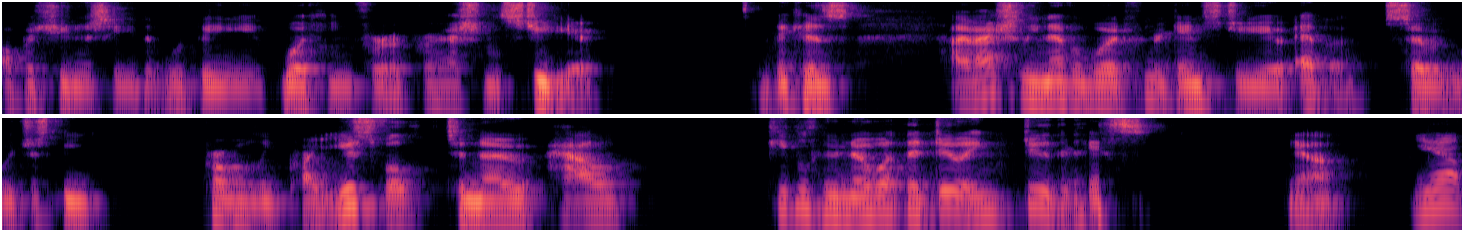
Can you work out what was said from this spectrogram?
opportunity that would be working for a professional studio, because I've actually never worked for a game studio ever, so it would just be probably quite useful to know how people who know what they're doing do this. Yeah. Yeah.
